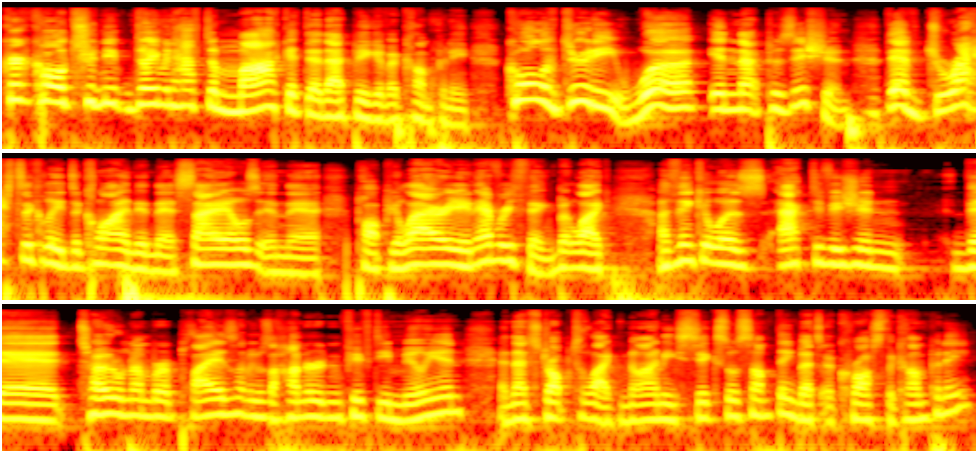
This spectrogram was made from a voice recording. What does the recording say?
Coca-Cola shouldn't don't even have to market they're that big of a company. Call of Duty were in that position. They've drastically declined in their sales, in their popularity, and everything. But like, I think it was Activision. Their total number of players, I think it was 150 million, and that's dropped to like 96 or something. That's across the company.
